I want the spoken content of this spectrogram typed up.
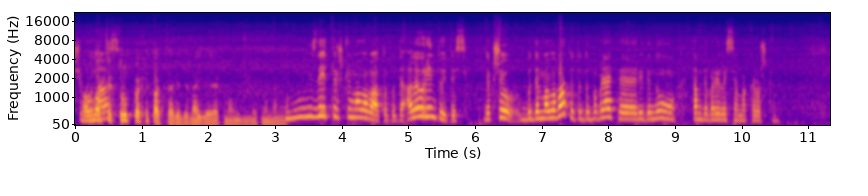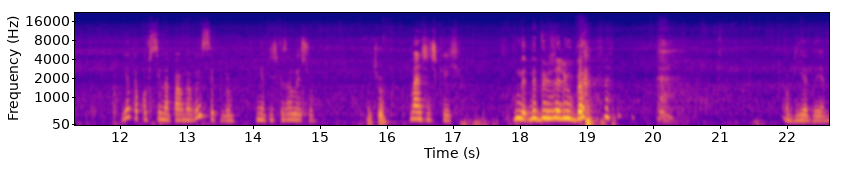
щоб а у вона в цих трубках і так та рідина є, як на, як на мене. Мені здається, трошки маловато буде, але орієнтуйтесь. Якщо буде маловато, то додавайте рідину там, де варилися макарошки. Я тако всі, напевно, висиплю. Ні, трішки залишу. А чого? Меншечкий. Не, не дуже любе. Об'єднуємо.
